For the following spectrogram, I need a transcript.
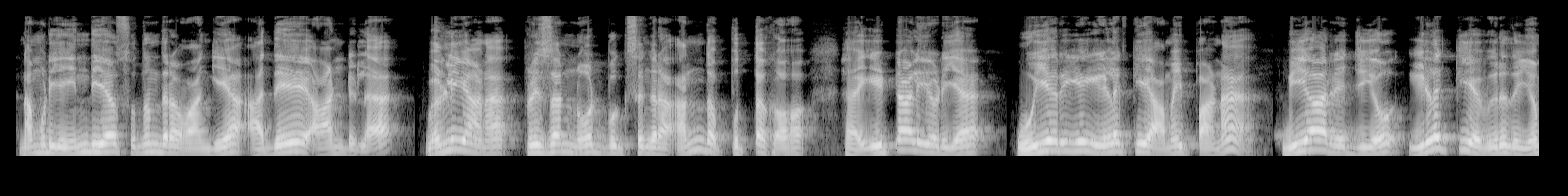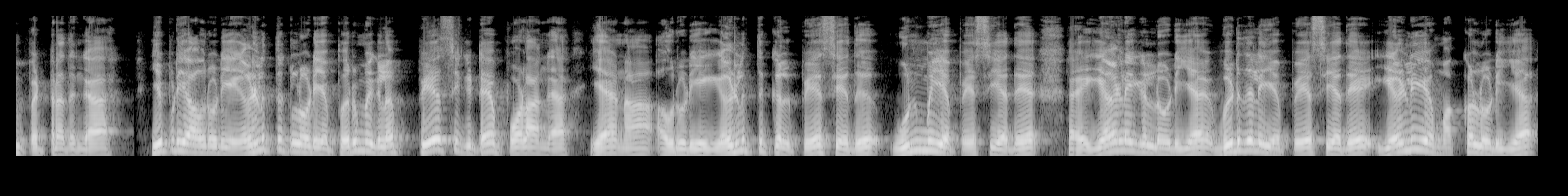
நம்முடைய இந்தியா சுதந்திரம் வாங்கிய அதே ஆண்டுல வெளியான பிரிசன் நோட் புக்ஸுங்கிற அந்த புத்தகம் அஹ், உயரிய இலக்கிய அமைப்பான விஆர் ரெஜியோ இலக்கிய விருதையும் பெற்றதுங்க. இப்படி அவருடைய எழுத்துக்களுடைய பெருமைகளை பேசிக்கிட்டே போலாங்க. ஏன்னா அவருடைய எழுத்துக்கள் பேசியது உண்மையை பேசியது ஏழைகளுடைய விடுதலையை பேசியது எளிய மக்களுடைய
